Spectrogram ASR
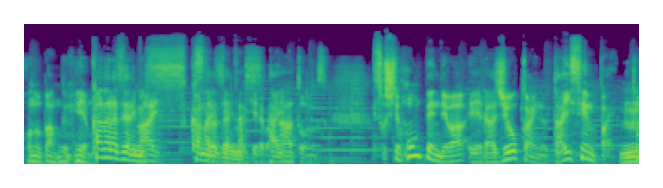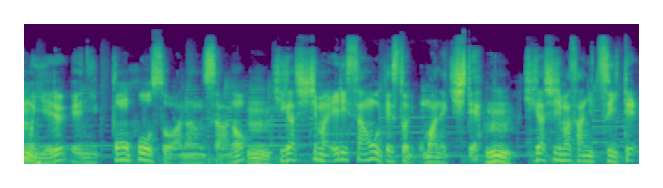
この番組でも必ずやりまはいす。必ずやります。ければなはと思います。そして本編では、えーラジオ界の大先輩ともいえる、えー日本放送アナウンサーのうん東島えりさんをゲストにお招きして、い。うん。東島さんについて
